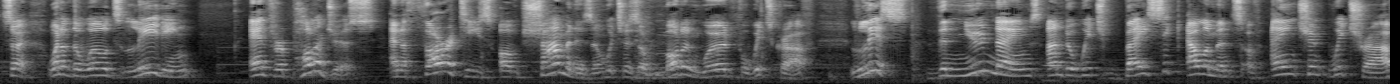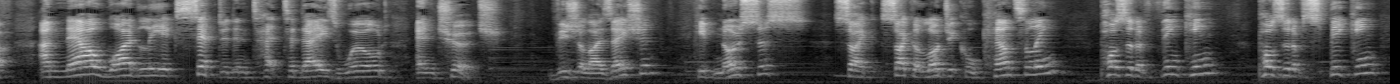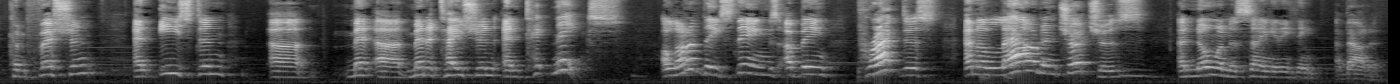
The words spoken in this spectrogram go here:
So, one of the world's leading anthropologists and authorities of shamanism, which is a modern word for witchcraft, lists the new names under which basic elements of ancient witchcraft are now widely accepted in t- today's world and church visualization, hypnosis, psych- psychological counseling, positive thinking, positive speaking, confession, and Eastern uh, med- uh, meditation and techniques. A lot of these things are being practiced and allowed in churches, and no one is saying anything about it.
